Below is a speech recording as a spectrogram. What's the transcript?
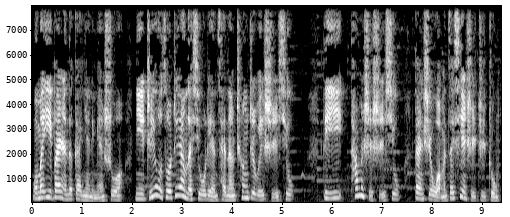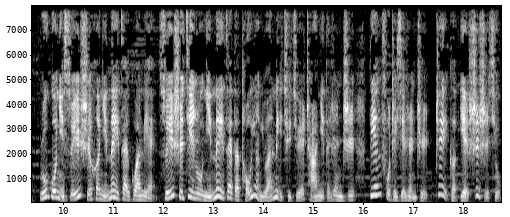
我们一般人的概念里面说，你只有做这样的修炼，才能称之为实修。第一，他们是实修。但是我们在现实之中，如果你随时和你内在关联，随时进入你内在的投影原理去觉察你的认知，颠覆这些认知，这个也是实修。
